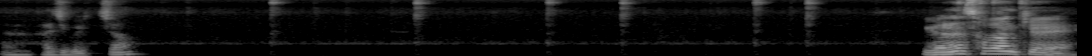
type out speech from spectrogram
어, 가지고 있죠. 이거는 서방교회,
